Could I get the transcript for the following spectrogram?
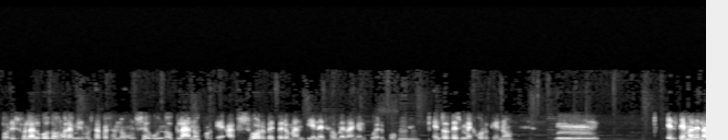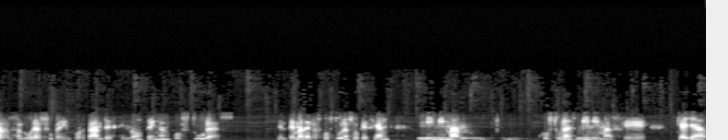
Por eso el algodón ahora mismo está pasando a un segundo plano porque absorbe pero mantiene esa humedad en el cuerpo. Entonces, mejor que no. El tema de la rosadura es súper importante, es que no tengan costuras. El tema de las costuras o que sean mínima, costuras mínimas, que, que haya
